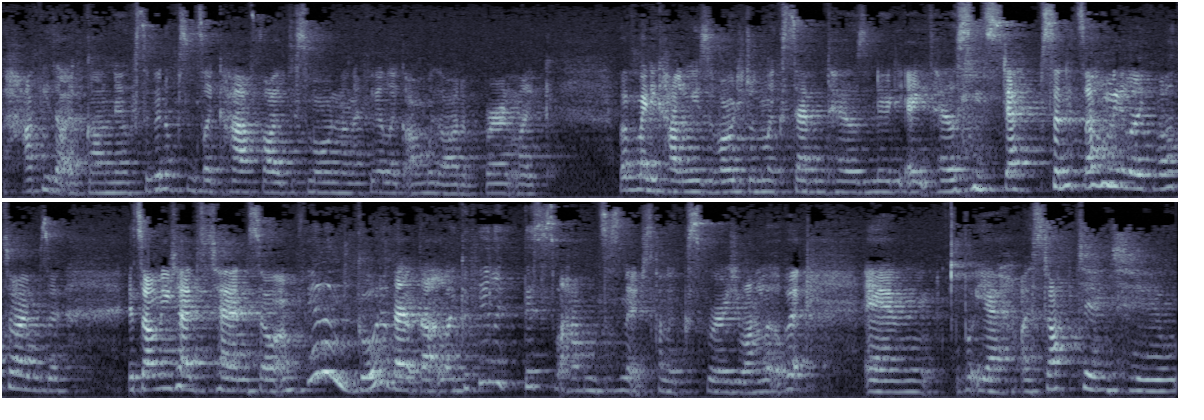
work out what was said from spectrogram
happy that I've gone now because I've been up since like half five this morning and I feel like oh my god I've burnt like how many calories. I've already done like 7,000 nearly 8,000 steps and it's only like what time is it? It's only 10 to 10 so I'm feeling good about that. Like I feel like this is what happens doesn't it, it just kind of spurs you on a little bit. Um but yeah I stopped into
